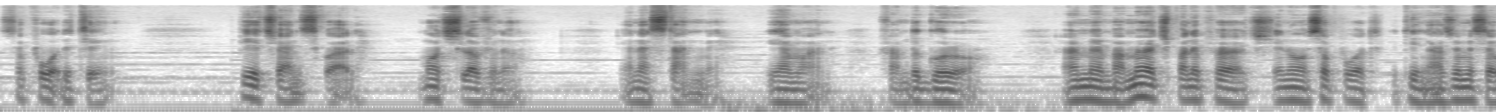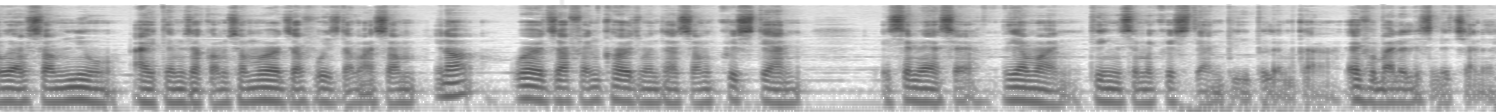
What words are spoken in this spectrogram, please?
Support the thing. Patreon squad. Much love, you know. You understand me? Yeah, man. From the guru. I remember merch on the perch, you know, support the thing. As we say, we have some new items that come, some words of wisdom and some, you know, words of encouragement and some Christian you see me, I yeah man, things some Christian people, them. Everybody listen to the channel.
